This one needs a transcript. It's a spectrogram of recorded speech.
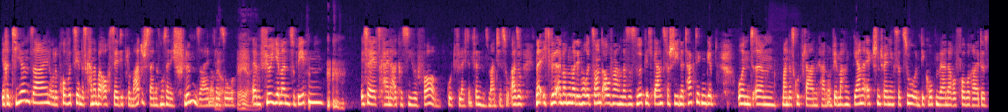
irritierend sein oder provozieren. Das kann aber auch sehr diplomatisch sein. Das muss ja nicht schlimm sein oder ja. so. Ja, ja, ähm, für jemanden zu beten ist ja jetzt keine aggressive Form. Gut, vielleicht empfinden es manche so. Also ne, ich will einfach nur mal den Horizont aufmachen, dass es wirklich ganz verschiedene Taktiken gibt und ähm, man das gut planen kann. Und wir machen gerne Action-Trainings dazu und die Gruppen werden darauf vorbereitet,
